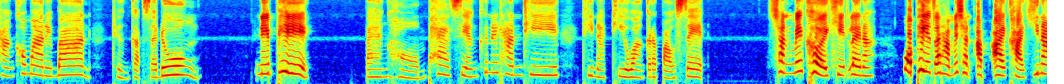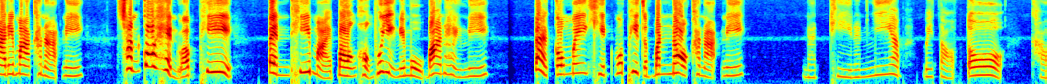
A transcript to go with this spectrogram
ทางเข้ามาในบ้าน ถึงกับสะดุ้ง นิพีแป้งหอมแผดเสียงขึ้นในทันที ที่นัดทีวางกระเป๋าเสร็จ ฉันไม่เคยคิดเลยนะ ว่าพี่จะทำให้ฉันอับอายขายขี้หน้าได้มากขนาดนี้ ฉันก็เห็นว่าพี่เป็นที่หมายปองของผู้หญิงในหมู่บ้านแห่งนี้ แต่ก็ไม่คิดว่าพี่จะบันนอกขนาดนี้ นัททีนั้นเงียบ ไม่ตอบโต้ เขา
